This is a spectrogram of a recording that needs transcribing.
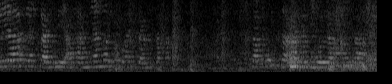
Rhea Rizandi ang kanyang nagpapasan sa, sa kung saan nagmula ang lahat.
